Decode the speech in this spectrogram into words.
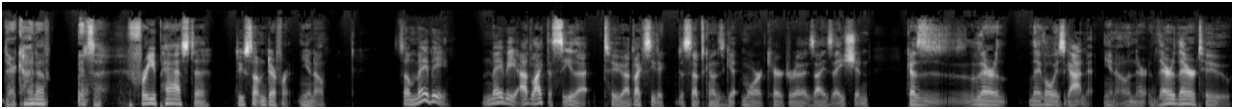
they're kind of it's a free pass to do something different, you know. So maybe, maybe I'd like to see that too. I'd like to see the Decepticons get more characterization because they're they've always gotten it, you know, and they're they're there too.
